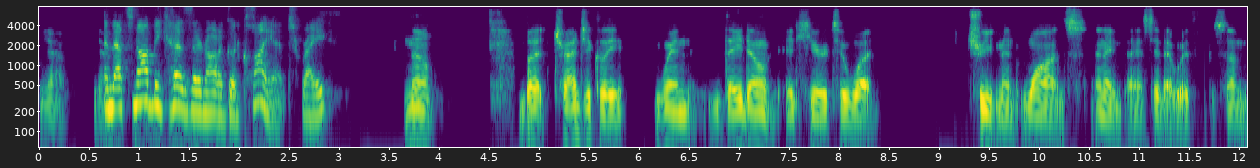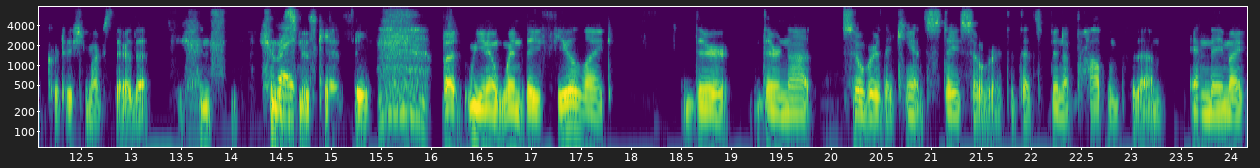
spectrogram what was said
Yeah, yeah. And that's not because they're not a good client, right? No. But tragically, when they don't adhere to what treatment wants, and I, I say that with some quotation marks there that listeners can't see, but you know, when they feel like they're they're not sober, they can't stay sober, that that's been a problem for them, and they might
